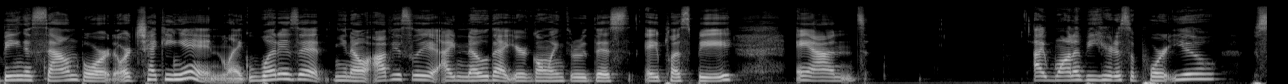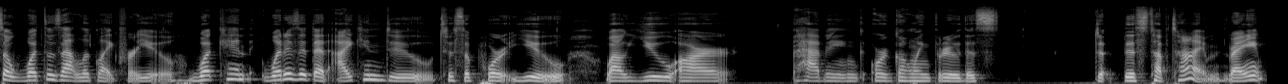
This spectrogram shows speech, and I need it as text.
being a soundboard or checking in. Like what is it? You know obviously i know that you're going through this a plus b and i want to be here to support you. So what does that look like for you? What can what is it that i can do to support you while you are having or going through this this tough time, right?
